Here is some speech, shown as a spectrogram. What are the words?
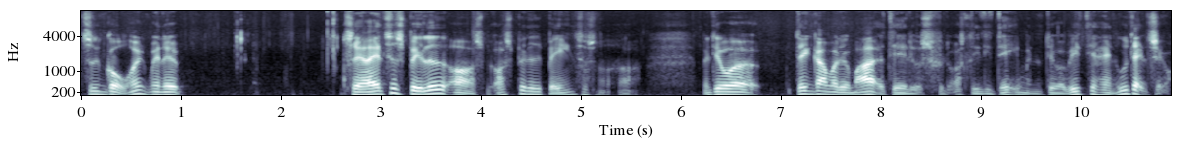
tiden går, ikke? Men, øh, så jeg har altid spillet, og også spillet i bands og sådan noget. Og, men det var, dengang var det jo meget, det er det jo selvfølgelig også lidt i dag, men det var vigtigt at have en uddannelse jo,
